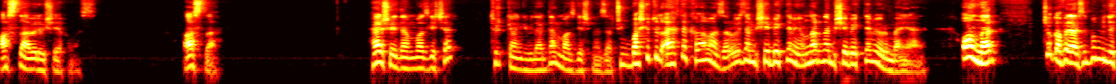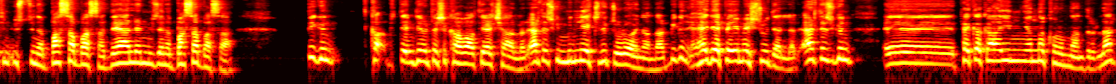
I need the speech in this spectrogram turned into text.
Asla böyle bir şey yapamaz. Asla. Her şeyden vazgeçer. Türkkan gibilerden vazgeçmezler. Çünkü başka türlü ayakta kalamazlar. O yüzden bir şey beklemiyorum. Onlardan bir şey beklemiyorum ben yani. Onlar çok affedersiniz bu milletin üstüne basa basa, değerlerin üzerine basa basa bir gün Demirtaş'ı kahvaltıya çağırırlar. Ertesi gün milliyetçilik rolü oynarlar. Bir gün HDP'yi meşru derler. Ertesi gün e, PKK'nın yanına konumlandırırlar.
